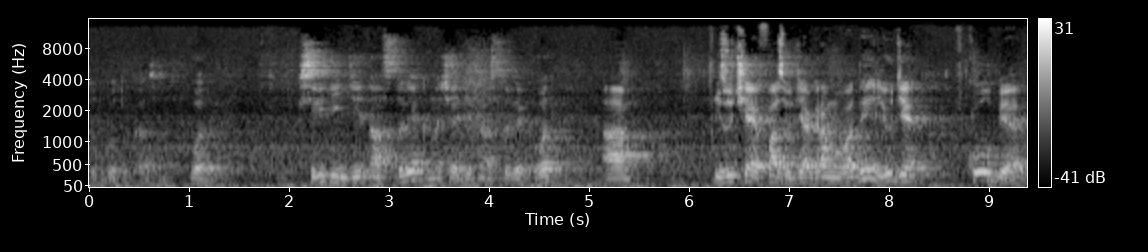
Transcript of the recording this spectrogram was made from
тут год указан? Вот, в середине 19 века, в начале 19 века. Вот, а, изучая фазовую диаграмму воды, люди в колбе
